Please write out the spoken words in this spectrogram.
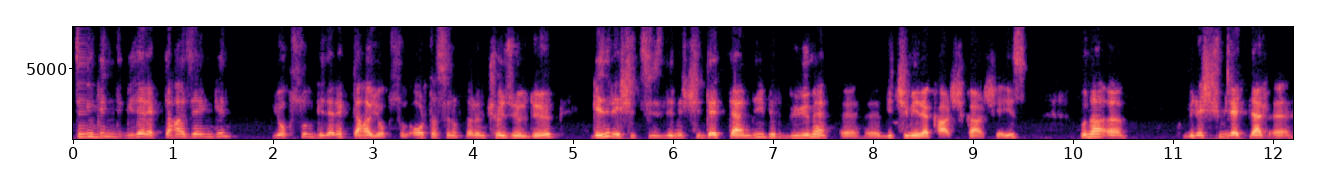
zengin giderek daha zengin, yoksul giderek daha yoksul. Orta sınıfların çözüldüğü, gelir eşitsizliğinin şiddetlendiği bir büyüme biçimiyle karşı karşıyayız. Buna Birleşmiş Milletler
